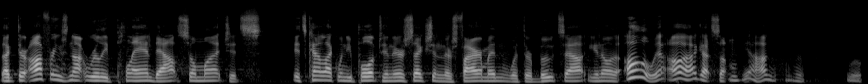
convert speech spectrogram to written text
Like their offering's not really planned out so much. It's it's kind of like when you pull up to an intersection and there's firemen with their boots out, you know, oh, yeah, oh, I got something. Yeah, I'll throw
